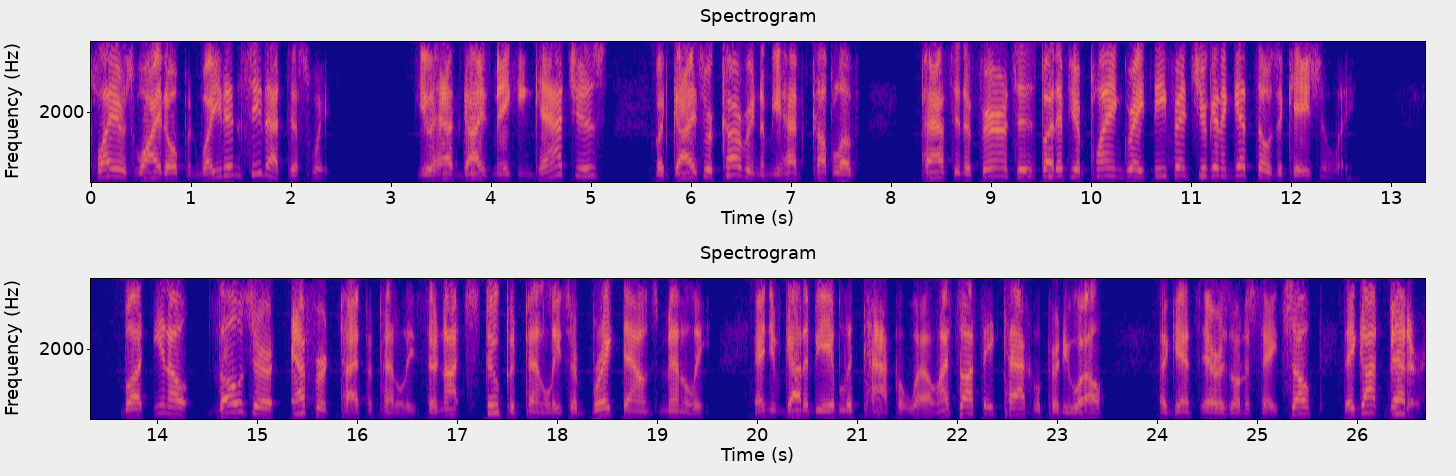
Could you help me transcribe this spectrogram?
Players wide open. Well, you didn't see that this week. You had guys making catches, but guys were covering them. You had a couple of pass interferences, but if you're playing great defense, you're going to get those occasionally. But, you know, those are effort type of penalties. They're not stupid penalties or breakdowns mentally. and you've got to be able to tackle well. And I thought they tackled pretty well against Arizona State. So they got better.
